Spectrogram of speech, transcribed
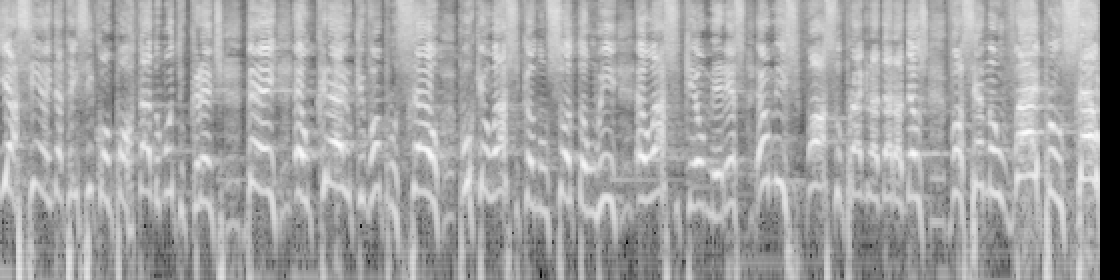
E assim ainda tem se comportado muito crente. Bem, eu creio que vou para o céu, porque eu acho que eu não sou tão ruim, eu acho que eu mereço, eu me esforço para agradar a Deus. Você não vai para o céu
